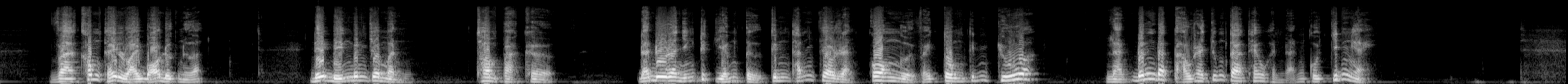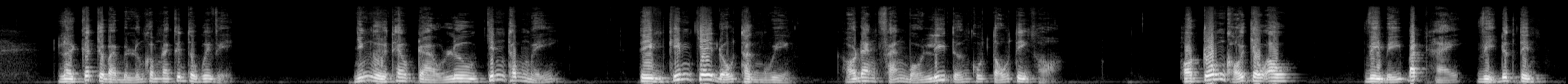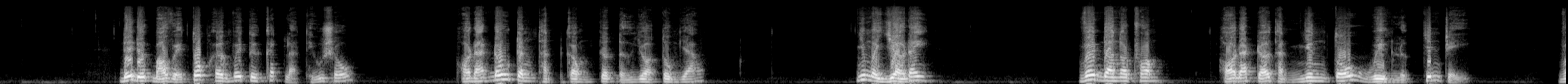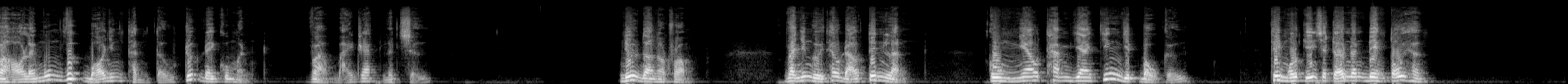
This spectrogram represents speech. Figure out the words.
và không thể loại bỏ được nữa. Để biện minh cho mình, Tom Parker đã đưa ra những trích dẫn từ Kinh Thánh cho rằng con người phải tôn kính Chúa là đấng đã tạo ra chúng ta theo hình ảnh của chính Ngài. Lời kết cho bài bình luận hôm nay kính thưa quý vị. Những người theo trào lưu chính thống Mỹ tìm kiếm chế độ thần quyền, họ đang phản bội lý tưởng của tổ tiên họ. Họ trốn khỏi châu Âu vì bị bách hại vì đức tin. Để được bảo vệ tốt hơn với tư cách là thiểu số, họ đã đấu tranh thành công cho tự do tôn giáo. Nhưng mà giờ đây, với Donald Trump, họ đã trở thành nhân tố quyền lực chính trị và họ lại muốn vứt bỏ những thành tựu trước đây của mình vào bãi rác lịch sử. Nếu Donald Trump và những người theo đạo tin lành cùng nhau tham gia chiến dịch bầu cử, thì mọi chuyện sẽ trở nên đen tối hơn.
